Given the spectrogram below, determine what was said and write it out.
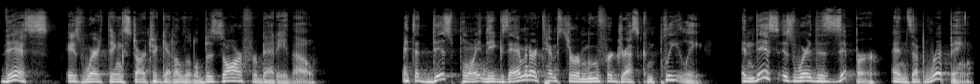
This is where things start to get a little bizarre for Betty, though. It's at this point the examiner attempts to remove her dress completely, and this is where the zipper ends up ripping.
